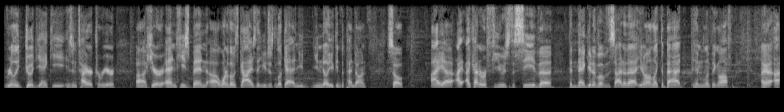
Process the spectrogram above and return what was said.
really good Yankee his entire career uh, here, and he's been uh, one of those guys that you just look at and you you know you can depend on. So I uh, I, I kind of refuse to see the the negative of the side of that, you know, on like the bad him limping off. I, I,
